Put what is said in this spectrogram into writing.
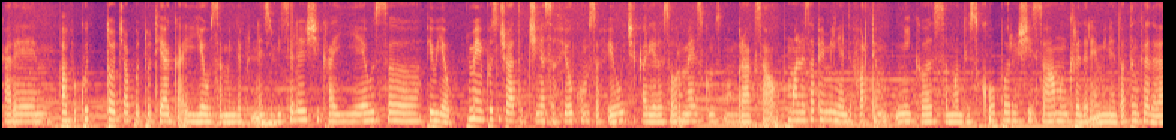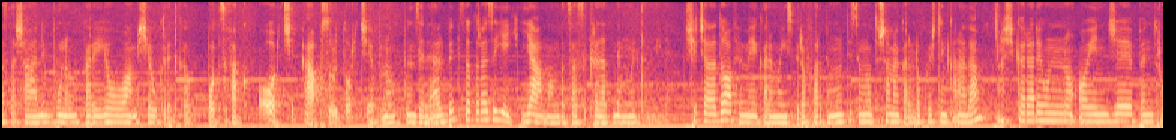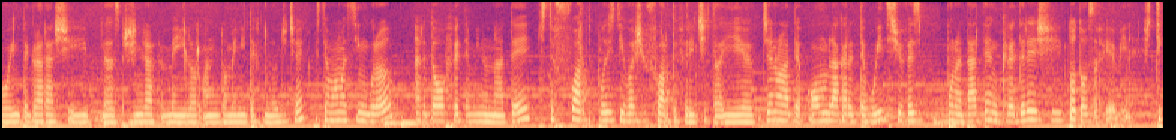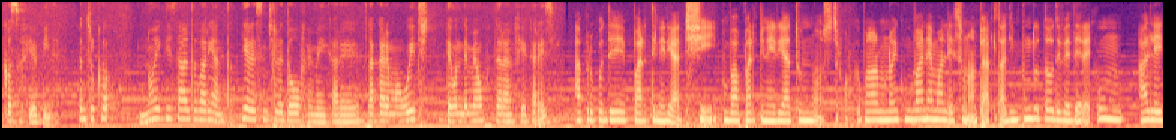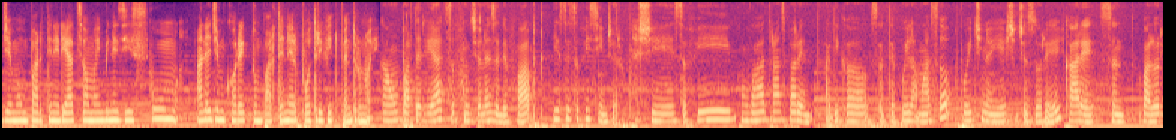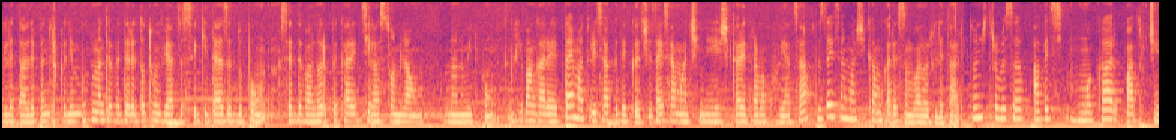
care a făcut tot ce a putut ea ca eu să-mi îndeplinesc visele și ca eu să fiu eu. Nu mi-a impus niciodată cine să fiu, cum să fiu, ce carieră să urmez, cum să mă îmbrac sau... M-a lăsat pe mine de foarte mică să mă descoper și să am încredere în mine. Toată încrederea asta așa nebună care eu o am și eu cred că pot să fac orice, absolut orice, până în pânzele albe, se datorează ei. Ea m-a învățat să cred atât de mult în mine. Și cea de-a doua femeie care mă inspiră foarte mult este mătușa mea care locuiește în Canada și care are un ONG pentru integrarea și uh, sprijinirea femeilor în domenii tehnologice. Este o mamă singură, are două fete minunate, este foarte pozitivă și foarte fericită. E genul ăla de om la care te uiți și vezi bunătate, încredere și tot o să fie bine. Știi că o să fie bine. Pentru că nu există altă variantă. Ele sunt cele două femei care, la care mă uit și de unde mi-au puterea în fiecare zi. Apropo de parteneriat și cumva parteneriatul nostru, că până la urmă noi cumva ne-am ales una pe alta, din punctul tău de vedere, cum alegem un parteneriat sau mai bine zis, cum alegem corect un partener potrivit pentru noi? Ca un parteneriat să funcționeze de fapt, este să fii sincer și să fii cumva transparent, adică să te pui la masă, pui cine ești și ce-ți dorești, care sunt valorile tale, pentru că din punctul meu de vedere totul în viață se ghidează după un set de valori pe care ți-l asumi la un un anumit punct. În clipa în care te-ai maturizat cât de cât și îți dai seama cine ești și care e treaba cu viața, îți dai seama și cam care sunt valorile tale. Atunci trebuie să aveți măcar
